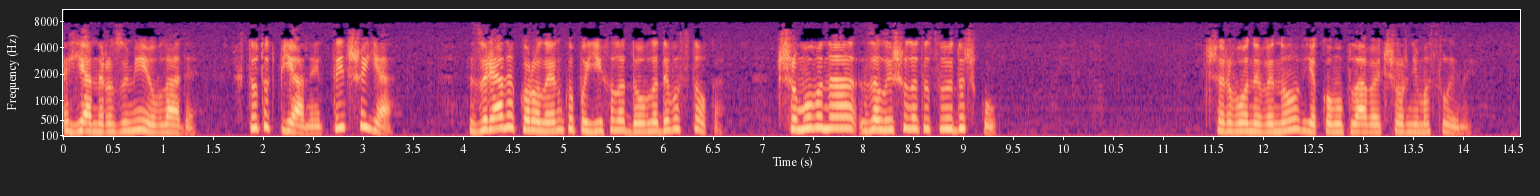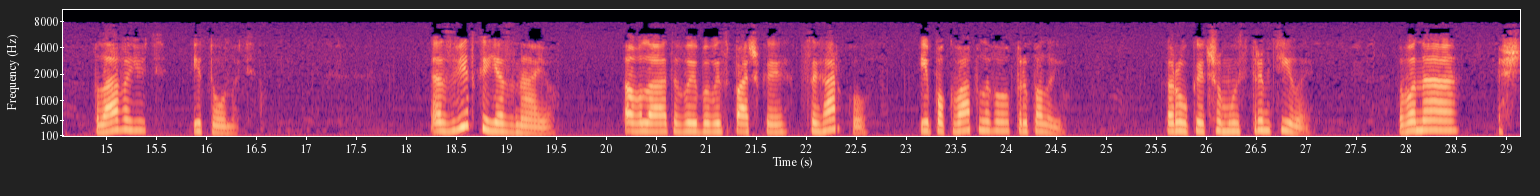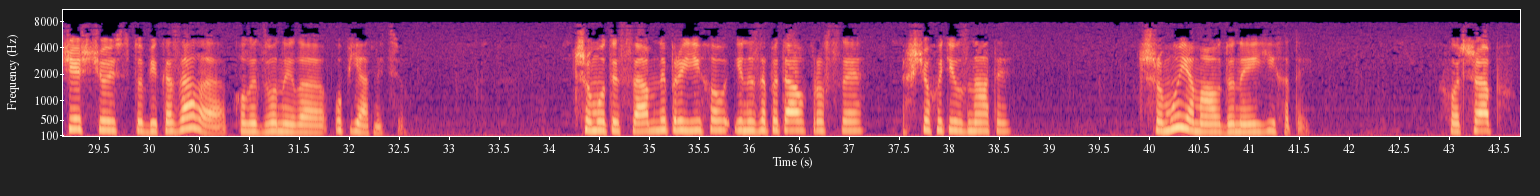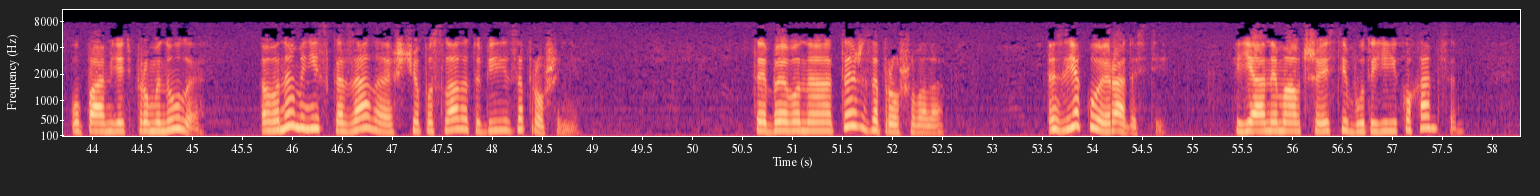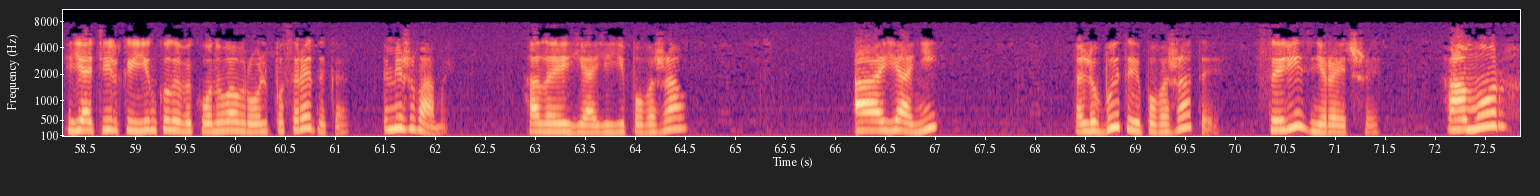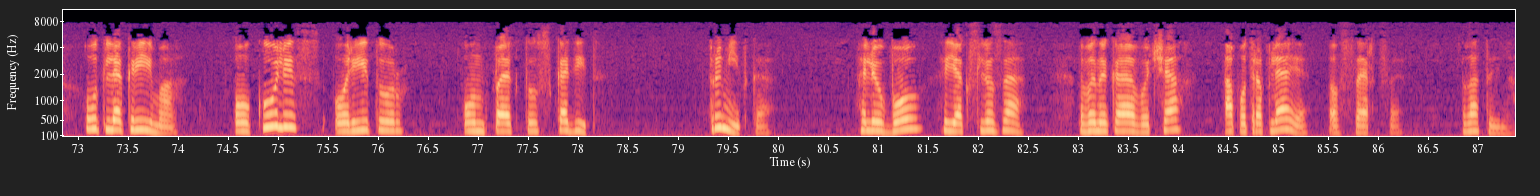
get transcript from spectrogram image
Я не розумію, владе. Хто тут п'яний, ти чи я? Зоряна Короленко поїхала до Владивостока. Чому вона залишила тут свою дочку? Червоне вино, в якому плавають чорні маслини. Плавають і тонуть. Звідки я знаю? Влад вибив із пачки цигарку і поквапливо припалив. Руки чомусь тремтіли. Вона ще щось тобі казала, коли дзвонила у п'ятницю. Чому ти сам не приїхав і не запитав про все, що хотів знати? Чому я мав до неї їхати? Хоча б у пам'ять про минуле, вона мені сказала, що послала тобі запрошення. Тебе вона теж запрошувала? З якої радості? Я не мав честі бути її коханцем. Я тільки інколи виконував роль посередника між вами, але я її поважав. А я ні. Любити і поважати це різні речі. Амор утля кріма, окуліс орітур унпектус кадіт. Примітка. Любов, як сльоза, виникає в очах, а потрапляє в серце. Латина.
